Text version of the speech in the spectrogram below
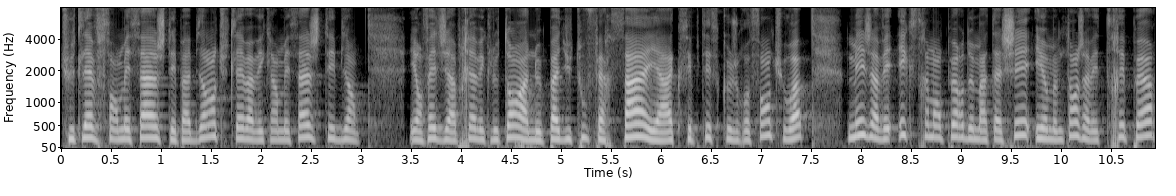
tu te lèves sans message, t'es pas bien, tu te lèves avec un message, t'es bien. Et en fait, j'ai appris avec le temps à ne pas du tout faire ça et à accepter ce que je ressens, tu vois. Mais j'avais extrêmement peur de m'attacher et en même temps, j'avais très peur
